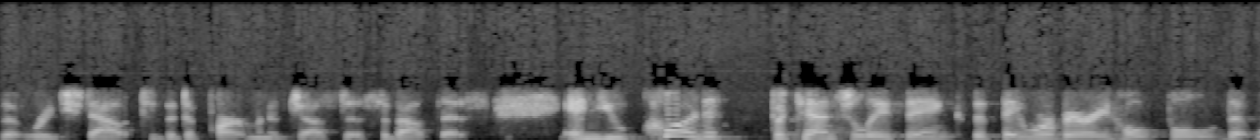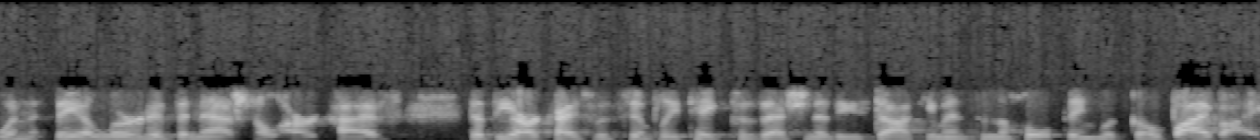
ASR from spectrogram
that reached out to the Department of Justice about this. And you could potentially think that they were very hopeful that when they alerted the National Archives, that the archives would simply take possession of these documents and the whole thing would go bye bye.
